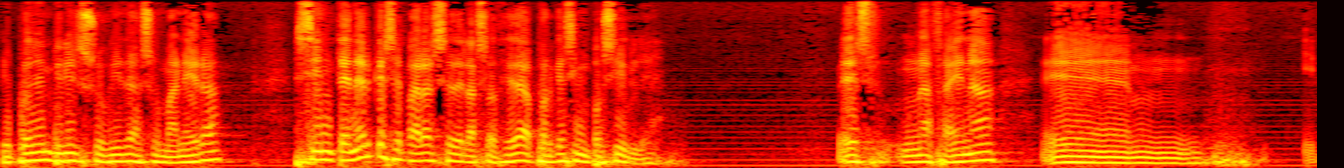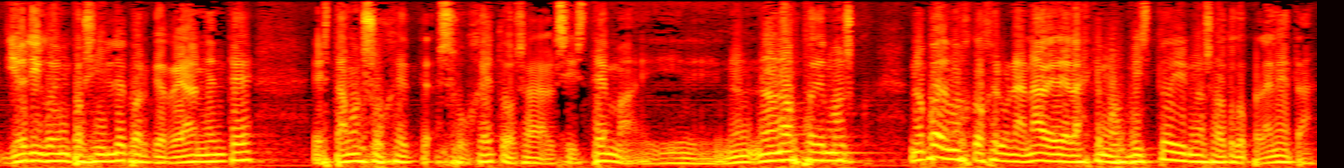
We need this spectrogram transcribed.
que pueden vivir su vida a su manera, sin tener que separarse de la sociedad, porque es imposible. Es una faena, eh, yo digo imposible porque realmente estamos sujetos al sistema y no, no, nos podemos, no podemos coger una nave de las que hemos visto e irnos a otro planeta.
